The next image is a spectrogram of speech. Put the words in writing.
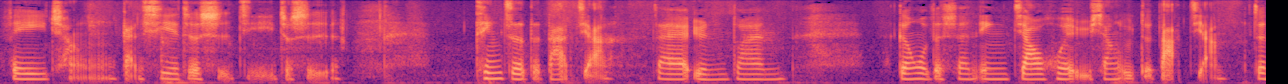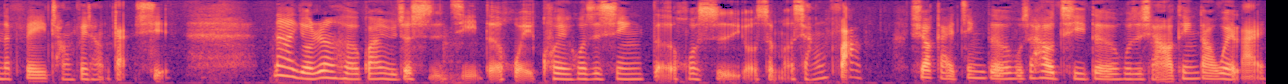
非常感谢这十集，就是听着的大家在云端跟我的声音交汇与相遇的大家，真的非常非常感谢。那有任何关于这十集的回馈，或是心得，或是有什么想法需要改进的，或是好奇的，或是想要听到未来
